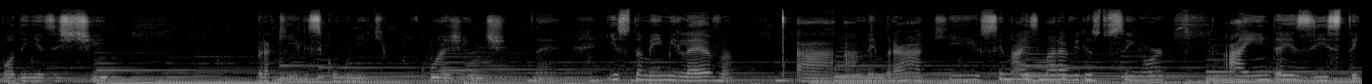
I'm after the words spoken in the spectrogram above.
podem existir para que Ele se comunique com a gente, né? Isso também me leva a, a lembrar que os sinais e maravilhas do Senhor ainda existem,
